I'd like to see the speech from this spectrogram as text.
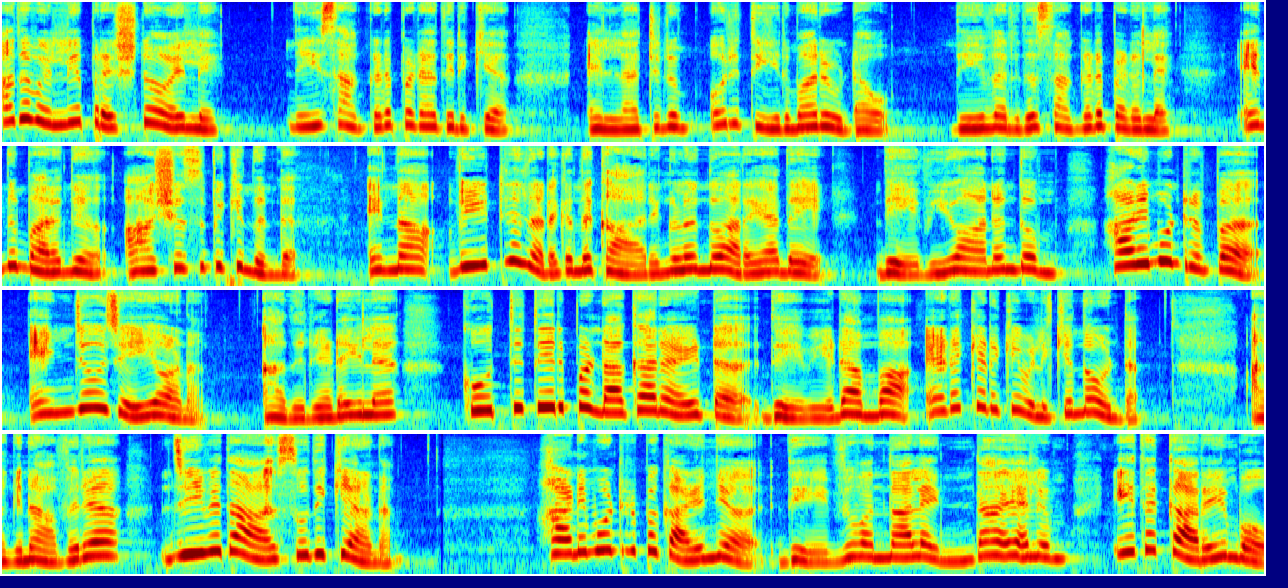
അത് വലിയ പ്രശ്നമായില്ലേ? നീ സങ്കടപ്പെടാതിരിക്കുക എല്ലാറ്റിനും ഒരു തീരുമാനം ഉണ്ടാവും. നീ വെറുതെ സങ്കടപ്പെടല്ലേ എന്ന് പറഞ്ഞ് ആശ്വസിപ്പിക്കുന്നുണ്ട്. എന്നാ വീട്ടിൽ നടക്കുന്ന കാര്യങ്ങളൊന്നും അറിയാതെ ദേവിയും ആനന്ദും ഹണിമൂൺ ട്രിപ്പ് എൻജോയ് ചെയ്യുവാണ്. അതിനിടയിൽ കുത്തിത്തീർപ്പുണ്ടാക്കാനായിട്ട് ദേവിയുടെ അമ്മ ഇടയ്ക്കിടയ്ക്ക് വിളിക്കുന്നുമുണ്ട്. അങ്ങനെ അവർ ജീവിതം ആസ്വദിക്കുകയാണ്. ഹണിമൂൺ ട്രിപ്പ് കഴിഞ്ഞ് ദേവി വന്നാൽ എന്തായാലും ഇതൊക്കെ അറിയുമ്പോൾ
